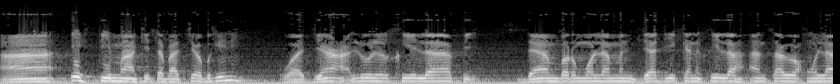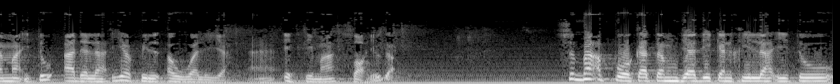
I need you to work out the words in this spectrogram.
Ha, ihtimal kita baca begini. Waja'lul khilafi. Dan bermula menjadikan khilaf antara ulama itu adalah ia fil awwaliyah ihtimal sah juga. Sebab apa kata menjadikan khilaf itu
